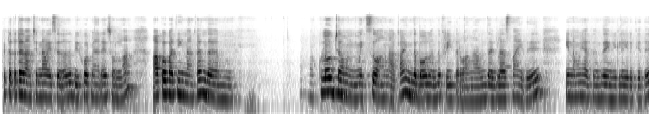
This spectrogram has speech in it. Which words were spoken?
கிட்டத்தட்ட நான் சின்ன வயசு அதாவது பிஃபோர் மேரேஜ் சொல்லலாம். அப்போ பார்த்திங்கனாக்கா இந்த குலோப் ஜாமுன் மிக்ஸ் வாங்கினாக்கா இந்த பவுல் வந்து ஃப்ரீ தருவாங்க. அந்த கிளாஸ் தான் இது. இன்னமும் அது வந்து எங்கள் வீட்டில் இருக்குது.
